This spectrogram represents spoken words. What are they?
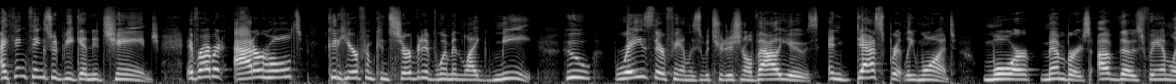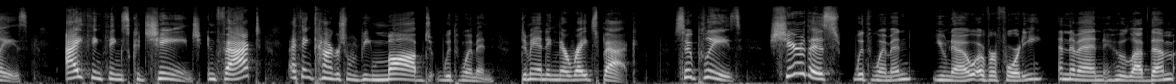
I think things would begin to change. If Robert Aderholt could hear from conservative women like me who raise their families with traditional values and desperately want more members of those families, I think things could change. In fact, I think Congress would be mobbed with women demanding their rights back. So please, Share this with women you know over 40 and the men who love them.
